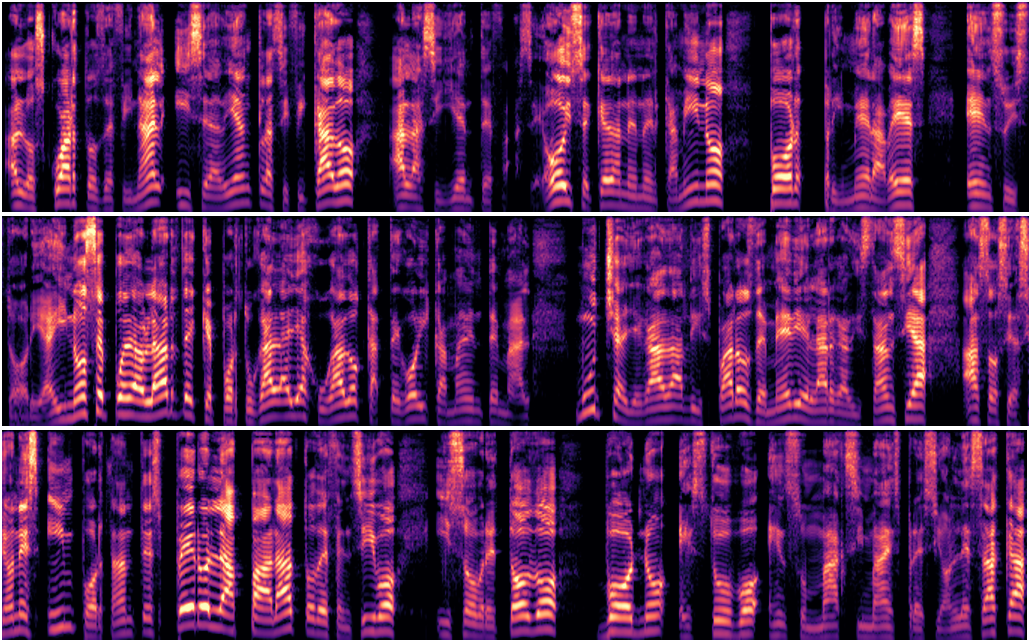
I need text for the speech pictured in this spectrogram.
a los cuartos de final y se habían clasificado a la siguiente fase. Hoy se quedan en el camino por primera vez en su historia. Y no se puede hablar de que Portugal haya jugado categóricamente mal. Mucha llegada, disparos de media y larga distancia, asociaciones importantes, pero el aparato defensivo y sobre todo Bono estuvo en su máxima expresión. Le saca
